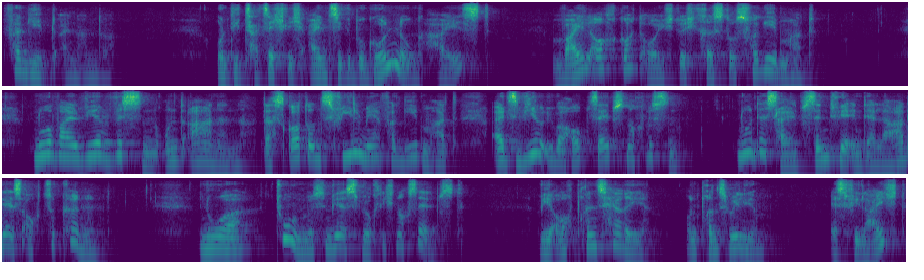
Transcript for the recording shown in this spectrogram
vergebt einander. Und die tatsächlich einzige Begründung heißt, weil auch Gott euch durch Christus vergeben hat. Nur weil wir wissen und ahnen, dass Gott uns viel mehr vergeben hat, als wir überhaupt selbst noch wissen. Nur deshalb sind wir in der Lage, es auch zu können. Nur tun müssen wir es wirklich noch selbst. Wie auch Prinz Harry und Prinz William es vielleicht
